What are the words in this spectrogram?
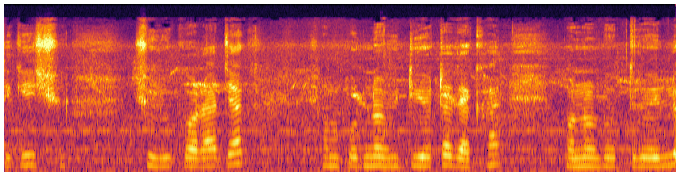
থেকেই শুরু করা যাক। সম্পূর্ণ ভিডিওটা দেখার অনুরোধ রইল।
